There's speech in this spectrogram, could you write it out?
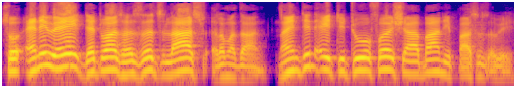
So anyway, that was Hazrat's last Ramadan. 1982, first Shaban, he passes away.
